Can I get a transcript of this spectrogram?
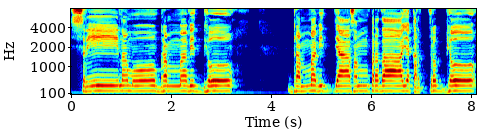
శ్రీనమో బ్రహ్మ విద్యో బ్రహ్మ విద్యా సంప్రదాయ కర్తృభ్యో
